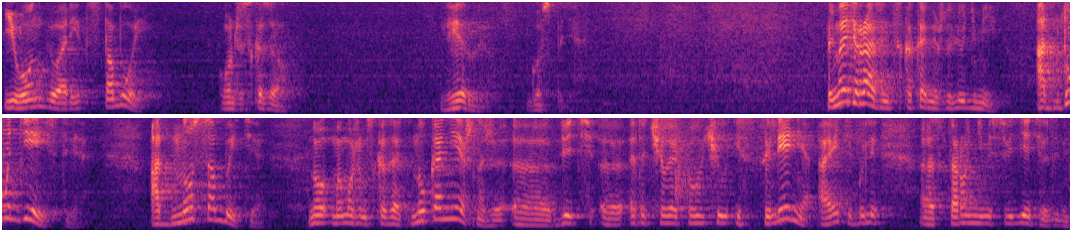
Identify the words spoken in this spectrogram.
и Он говорит с тобой». Он же сказал, «Верую, Господи». Понимаете, разница какая между людьми? Одно действие, одно событие. Но мы можем сказать, ну, конечно же, э, ведь э, этот человек получил исцеление, а эти были э, сторонними свидетелями.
